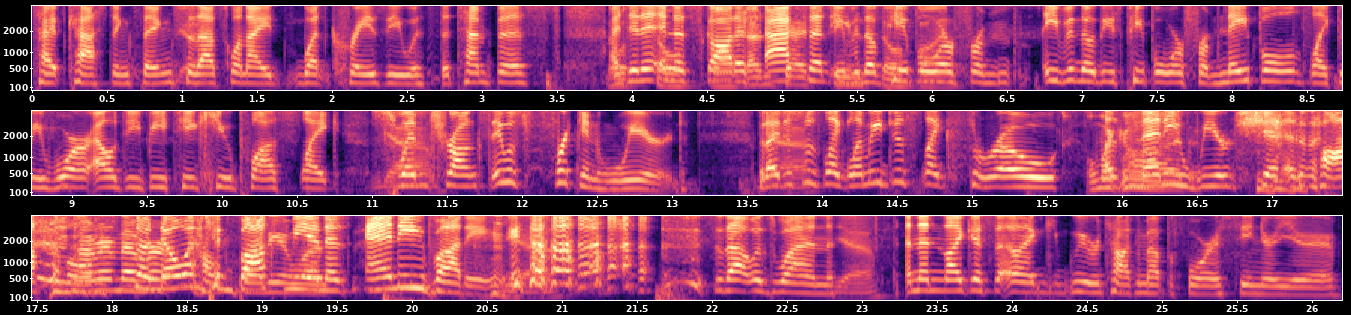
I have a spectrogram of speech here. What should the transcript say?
typecasting thing. So that's when I went crazy with The Tempest. I did it in a. Scottish That- that accent, even though so people were from, even though these people were from Naples. Like we wore LGBTQ plus like swim Yeah. trunks. It was freaking weird. But I just was like, let me just like throw Oh as many weird shit as possible, I so no one can box me in as anybody. Yeah. so that was when Yeah. and then, like I said, like we were talking about before, senior year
